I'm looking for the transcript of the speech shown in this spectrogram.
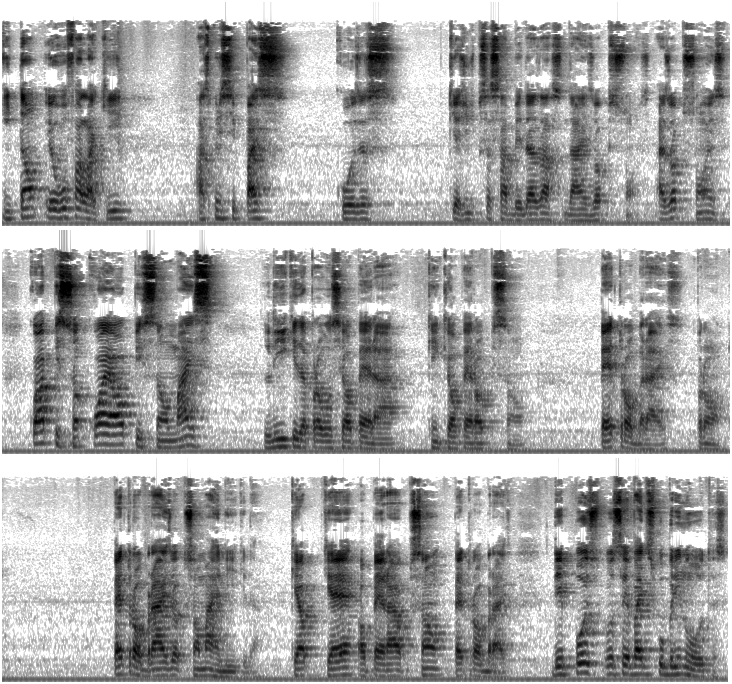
Então eu vou falar aqui as principais coisas que a gente precisa saber das, das opções. As opções, qual, a opção, qual é a opção mais líquida para você operar? Quem quer operar a opção? Petrobras. Pronto. Petrobras é a opção mais líquida. Quer, quer operar a opção Petrobras. Depois você vai descobrindo outras.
